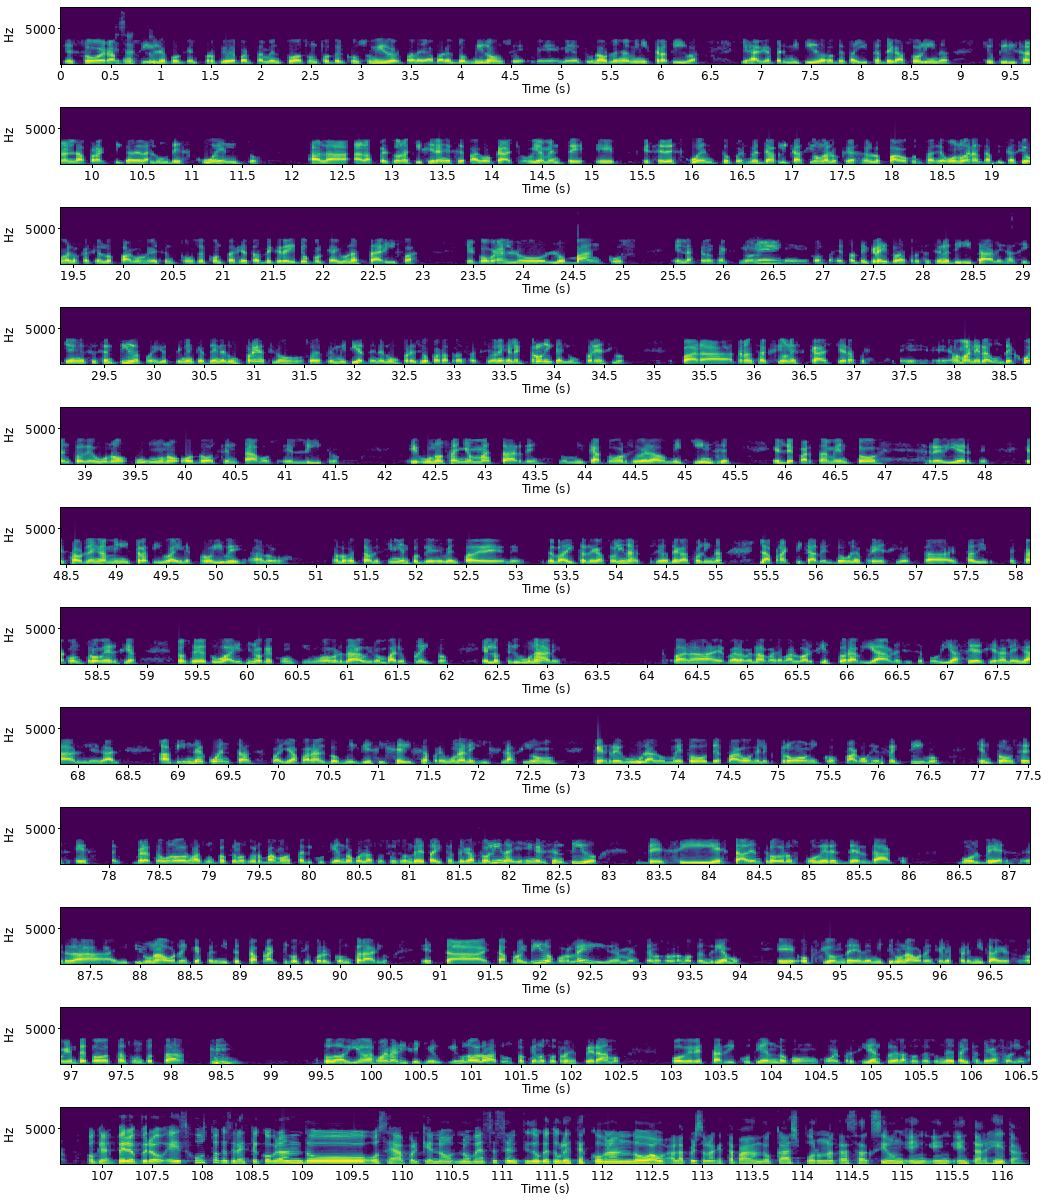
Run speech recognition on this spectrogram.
Eso era posible porque el propio Departamento de Asuntos del Consumidor, para allá para el 2011, mediante una orden administrativa, les había permitido a los detallistas de gasolina que utilizaran la práctica de darle un descuento a, la, a las personas que hicieran ese pago cash. Obviamente, eh, ese descuento pues no es de aplicación a los que hacen los pagos con tarjetas, o no eran de aplicación a los que hacían los pagos en ese entonces con tarjetas de crédito, porque hay unas tarifas que cobran los bancos en las transacciones eh, con tarjetas de crédito, las transacciones digitales. Así que en ese sentido, pues ellos tenían que tener un precio, o sea, les permitía tener un precio para transacciones electrónicas y un precio para transacciones cash, que era pues eh, a manera de un descuento de uno, uno o dos centavos el litro. Eh, unos años más tarde, 2014, ¿verdad? 2015, el departamento revierte esa orden administrativa y les prohíbe a los a los establecimientos de venta de, de, de de gasolina, de estaciones de gasolina, la práctica del doble precio. Esta, esta, esta controversia no se detuvo ahí, sino que continuó, ¿verdad? Hubieron varios pleitos en los tribunales para, para, ¿verdad? para evaluar si esto era viable, si se podía hacer, si era legal o ilegal. A fin de cuentas, ya para el 2016 se aprobó una legislación que regula los métodos de pagos electrónicos, pagos efectivos, que entonces es, ¿verdad? es uno de los asuntos que nosotros vamos a estar discutiendo con la Asociación de Detallistas de Gasolina y es en el sentido de si está dentro de los poderes del DACO volver, ¿verdad?, a emitir una orden que permite esta práctica, o si por el contrario está está prohibido por ley y realmente nosotros no tendríamos eh, opción de, emitir una orden que les permita eso. Obviamente todo este asunto está todavía bajo análisis y es uno de los asuntos que nosotros esperamos poder estar discutiendo con, el presidente de la Asociación de Detallistas de Gasolina. Ok, pero, pero es justo que se le esté cobrando, o sea, porque no, no me hace sentido que tú le estés cobrando a, la persona que está pagando cash por una transacción en, en, tarjeta.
